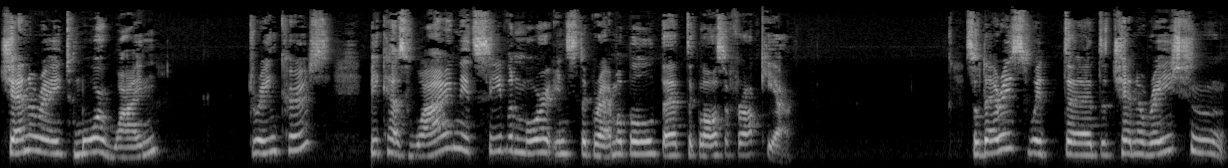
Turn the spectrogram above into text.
generate more wine drinkers because wine it's even more instagrammable than the glass of rakia. So there is with uh, the generation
